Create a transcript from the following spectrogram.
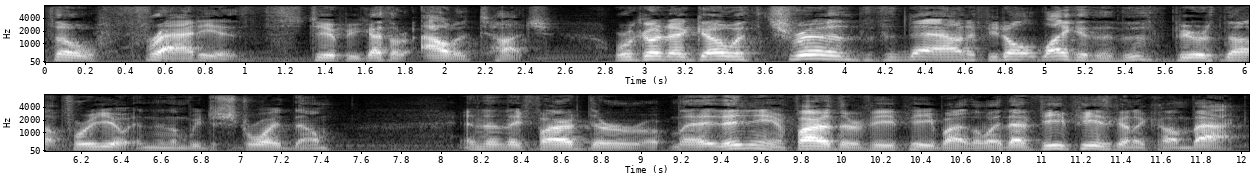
so fratty and stupid. You guys are out of touch we're going to go with trends now, and if you don't like it, then this beer is not for you. And then we destroyed them. And then they fired their. They didn't even fire their VP, by the way. That VP is going to come back.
